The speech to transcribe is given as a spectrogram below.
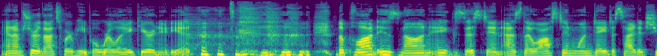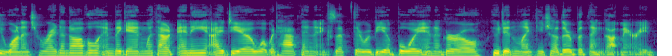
And I'm sure that's where people were like, you're an idiot. the plot is non existent, as though Austen one day decided she wanted to write a novel and began without any idea what would happen, except there would be a boy and a girl who didn't like each other but then got married.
